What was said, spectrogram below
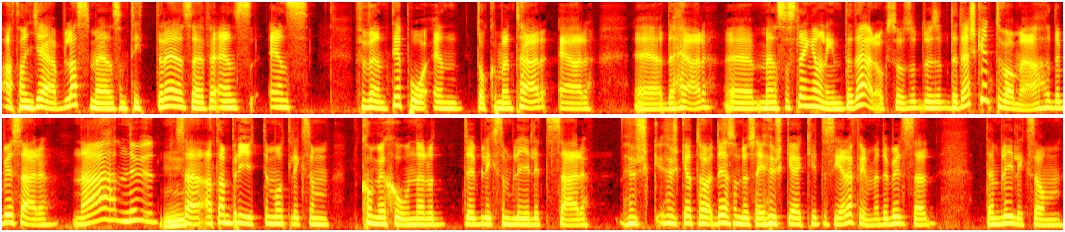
att han jävlas med en som tittare. Så här, för ens, ens förväntningar på en dokumentär är eh, det här. Eh, men så slänger han in det där också. Så det, det där ska inte vara med. Det blir så här, nej, nu, Mm. så här, att han bryter mot liksom, konventioner och det liksom blir lite så här, hur, hur ska jag ta, det är som du säger, hur ska jag kritisera filmen? Det blir så här, den blir liksom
